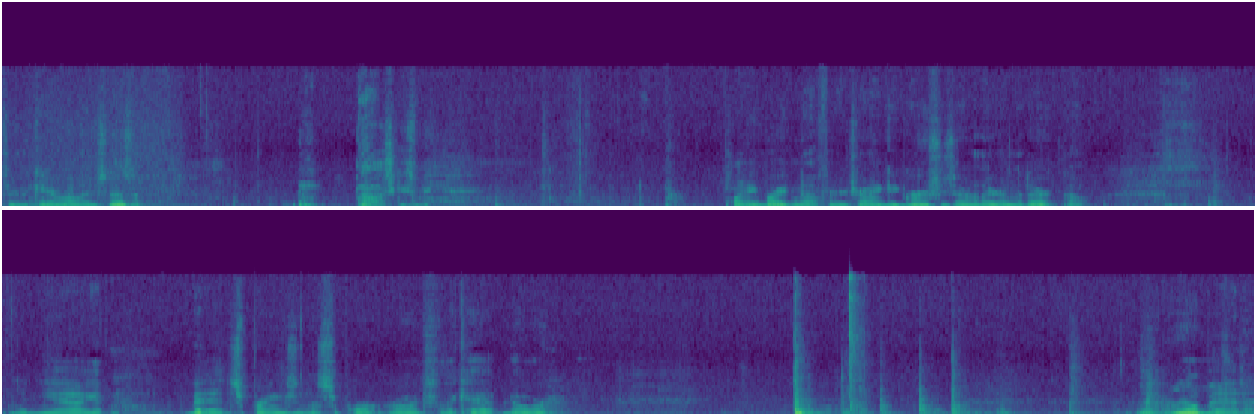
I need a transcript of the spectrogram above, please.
through the camera lens, does it? oh, excuse me plenty bright enough and you're trying to get groceries out of there in the dark, though. And yeah, I got bad springs in the support rods for the cap door. Not real bad.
